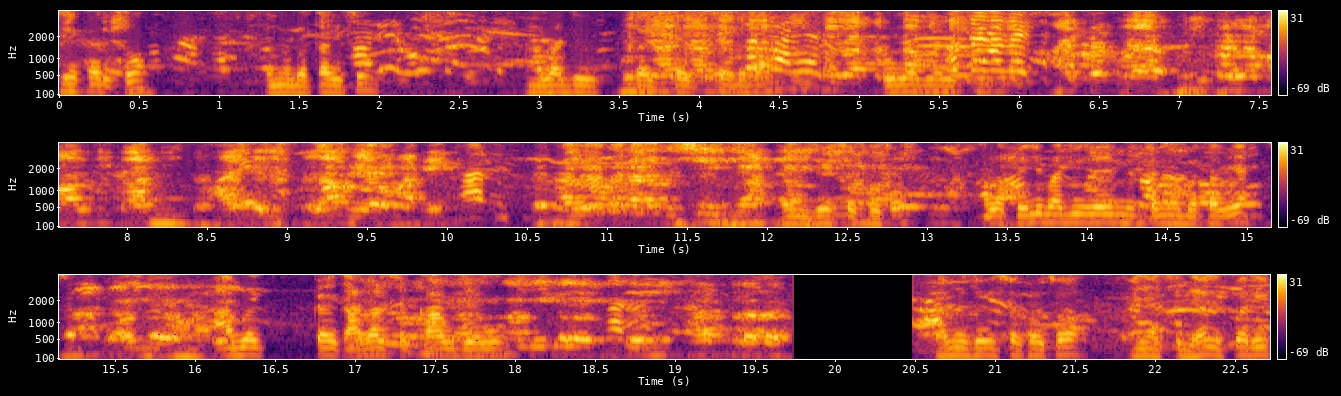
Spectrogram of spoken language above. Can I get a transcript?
જે કરશો, તમને બતાવીશું. આ બાજુ કંઈક છે બધા? ફૂલો જેવું તમે જોઈ શકો છો. એટલે પેલી બાજુ જઈને તમને બતાવીએ. આ ભાઈ કંઈક આગળ છે કાવ જેવું. તમે જોઈ શકો છો અહીંયા છે જલપરી.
